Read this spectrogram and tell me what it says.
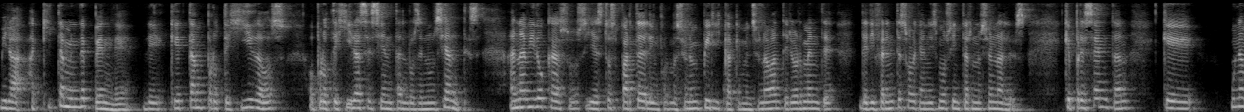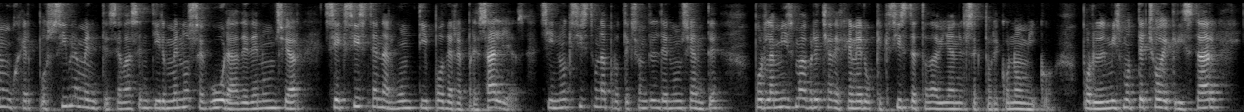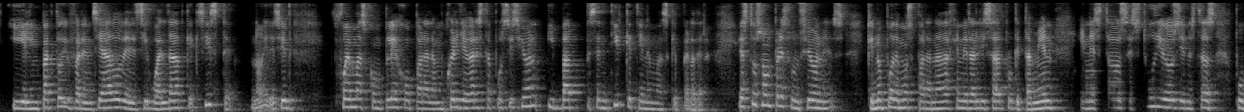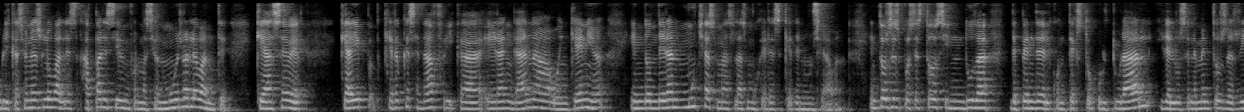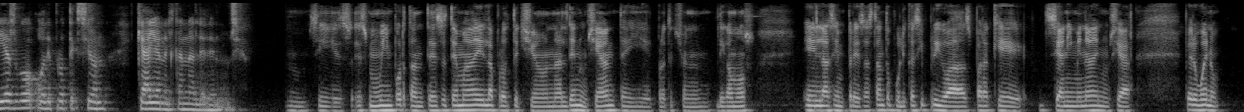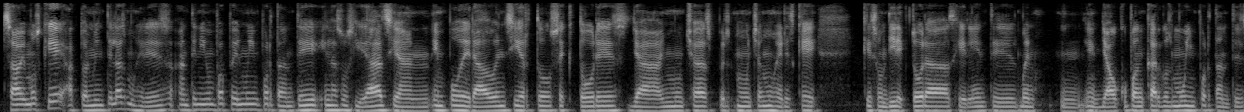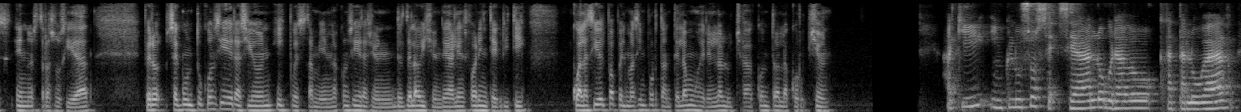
Mira, aquí también depende de qué tan protegidos o protegidas se sientan los denunciantes. Han habido casos, y esto es parte de la información empírica que mencionaba anteriormente, de diferentes organismos internacionales, que presentan que una mujer posiblemente se va a sentir menos segura de denunciar si existen algún tipo de represalias, si no existe una protección del denunciante por la misma brecha de género que existe todavía en el sector económico, por el mismo techo de cristal y el impacto diferenciado de desigualdad que existe, ¿no? Y decir, fue más complejo para la mujer llegar a esta posición y va a sentir que tiene más que perder. Estos son presunciones que no podemos para nada generalizar porque también en estos estudios y en estas publicaciones globales ha aparecido información muy relevante que hace ver que hay, creo que es en África, era en Ghana o en Kenia, en donde eran muchas más las mujeres que denunciaban. Entonces, pues esto sin duda depende del contexto cultural y de los elementos de riesgo o de protección que haya en el canal de denuncia. Mm, sí, es, es muy importante ese tema de la protección al denunciante y protección, digamos, en las empresas tanto públicas y privadas para que se animen a denunciar. Pero bueno, sabemos que actualmente las mujeres han tenido un papel muy importante en la sociedad, se han empoderado en ciertos sectores, ya hay muchas, muchas mujeres que, que son directoras, gerentes, bueno, ya ocupan cargos muy importantes en nuestra sociedad. Pero según tu consideración y pues también la consideración desde la visión de Alliance for Integrity, ¿cuál ha sido el papel más importante de la mujer en la lucha contra la corrupción? Aquí incluso se, ha logrado catalogar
